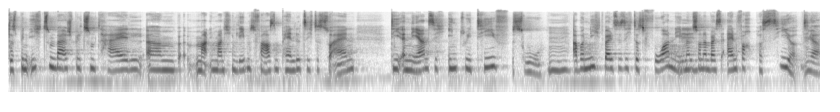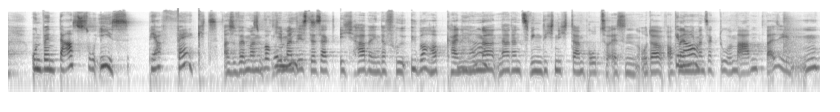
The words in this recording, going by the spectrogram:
das bin ich zum Beispiel zum Teil, ähm, in manchen Lebensphasen pendelt sich das so ein, die ernähren sich intuitiv so. Aber nicht, weil sie sich das vornehmen, sondern weil es einfach passiert. Ja. Und wenn das so ist, perfekt. Also wenn man Also jemand nicht? ist, der sagt, ich habe in der Früh überhaupt keinen Ja. Hunger, na dann zwing dich nicht, dein Brot zu essen. Oder auch wenn Genau. jemand sagt, du am Abend, weiß ich, hm,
